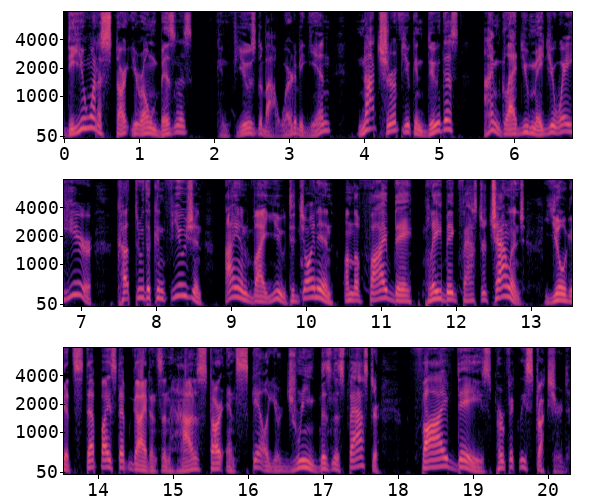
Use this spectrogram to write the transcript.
Do you want to start your own business? Confused about where to begin? Not sure if you can do this? I'm glad you made your way here. Cut through the confusion. I invite you to join in on the five day Play Big Faster Challenge. You'll get step by step guidance on how to start and scale your dream business faster. Five days perfectly structured.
